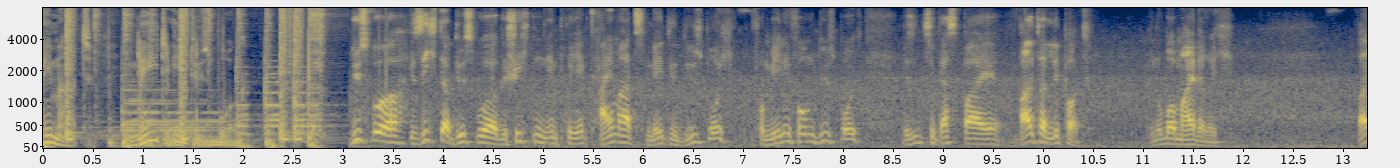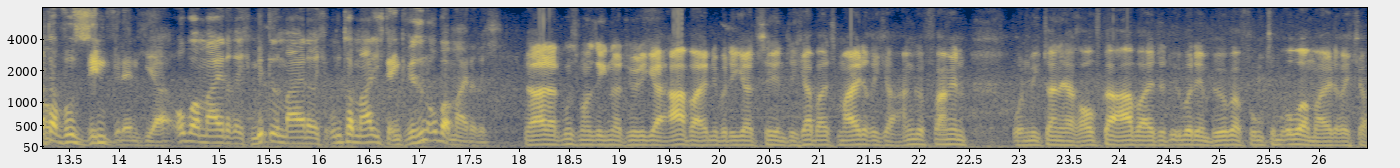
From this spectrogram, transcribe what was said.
Heimat. Made in Duisburg. Duisburg Gesichter, Duisburger Geschichten im Projekt Heimat Made in Duisburg vom Medienforum Duisburg. Wir sind zu Gast bei Walter Lippert in Obermeiderich. Walter, wo sind wir denn hier? Obermeiderich, Mittelmeiderich, Untermeiderich? Ich denke, wir sind Obermeiderich. Ja, das muss man sich natürlich erarbeiten über die Jahrzehnte. Ich habe als Meidericher angefangen und mich dann heraufgearbeitet über den Bürgerfunk zum Obermeidericher.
